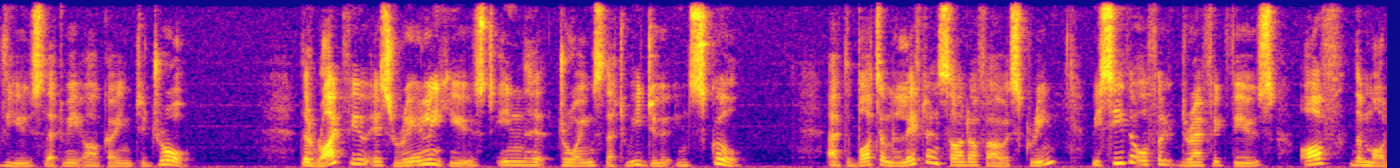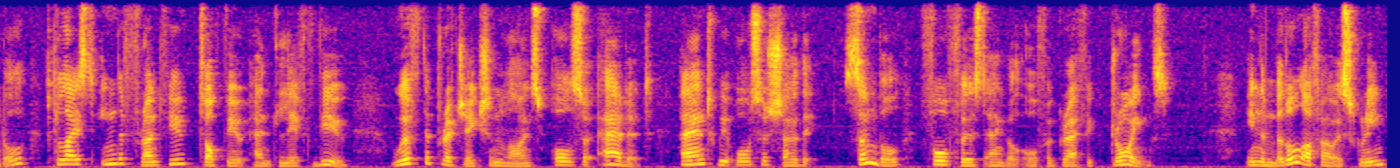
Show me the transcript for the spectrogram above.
views that we are going to draw. The right view is rarely used in the drawings that we do in school. At the bottom left hand side of our screen we see the orthographic views of the model placed in the front view, top view and left view with the projection lines also added and we also show the symbol for first angle orthographic drawings. In the middle of our screen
